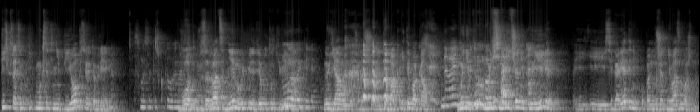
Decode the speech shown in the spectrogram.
пить, кстати, мы, кстати, не пьем все это время. В смысле, ты ж купил вино? Вот, за не 20 дней мы выпили две бутылки вина. Мы выпили. Ну, я выпил, хорошо, и ты, бок- и ты бокал. Давай Мы, не, будем мы, мы ничего не курили, и, и сигареты не покупали, потому что это невозможно.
